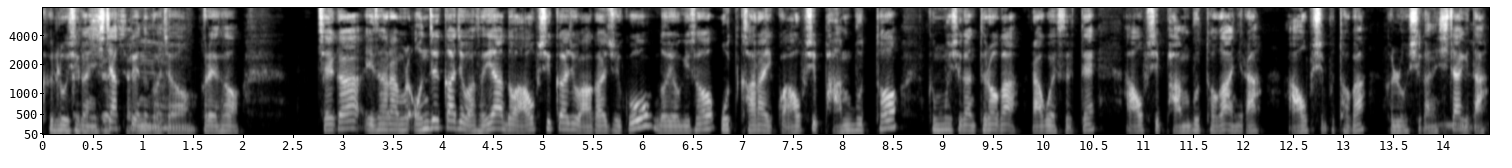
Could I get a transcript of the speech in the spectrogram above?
근로 시간이 시작- 시작되는. 거죠. 그래서 제가 이 사람을 언제까지 와서 야 너 9시까지 와가지고 너 여기서 옷 갈아입고 9시 반부터 근무 시간 들어가라고 했을 때 9시 반부터가 아니라 9시부터가 근로 시간의 시작이다.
